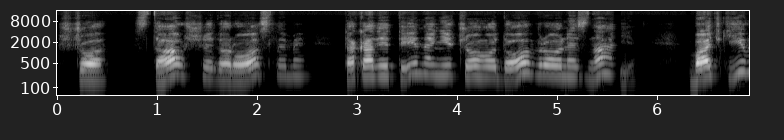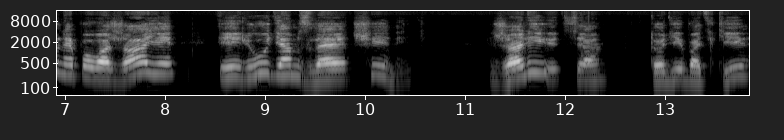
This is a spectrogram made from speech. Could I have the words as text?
що, ставши дорослими, така дитина нічого доброго не знає, батьків не поважає і людям зле чинить. Жаліються тоді батьки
